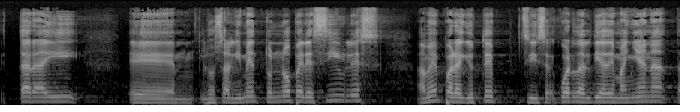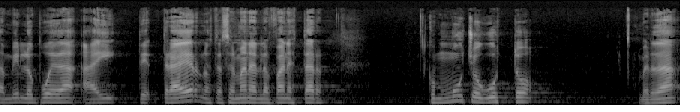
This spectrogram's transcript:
estar ahí eh, los alimentos no perecibles, amén, para que usted, si se acuerda el día de mañana, también lo pueda ahí traer. Nuestras hermanas las van a estar con mucho gusto, ¿verdad?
